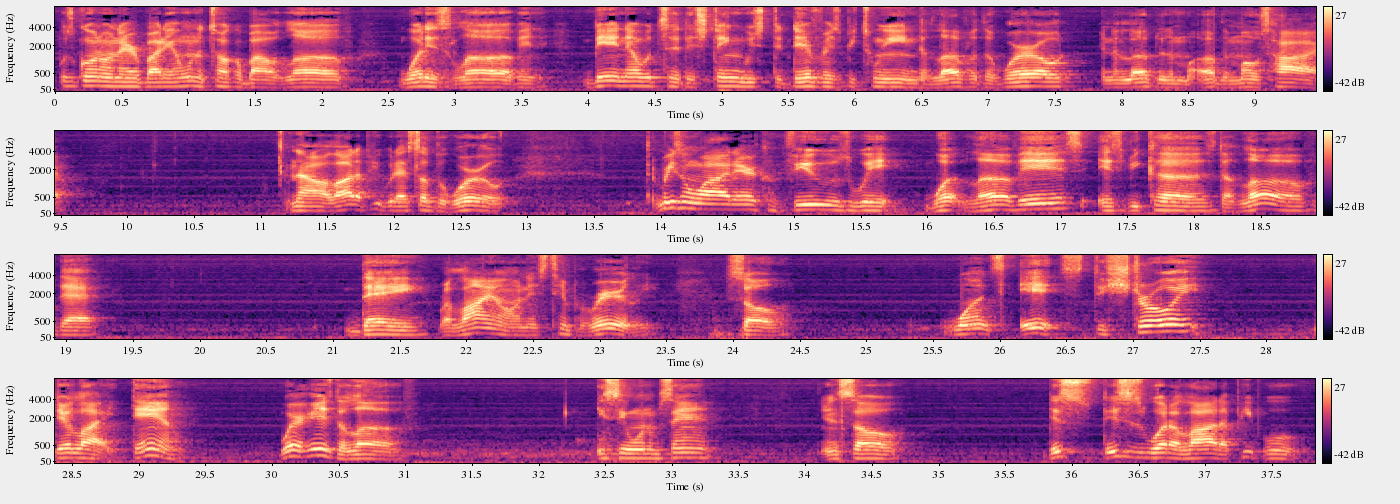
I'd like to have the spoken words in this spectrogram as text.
What's going on, everybody? I want to talk about love. What is love? And being able to distinguish the difference between the love of the world and the love of the, of the Most High. Now, a lot of people that's of the world, the reason why they're confused with what love is is because the love that they rely on is temporarily. So once it's destroyed, they're like, damn, where is the love? You see what I'm saying? And so this this is what a lot of people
